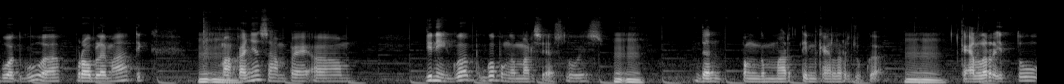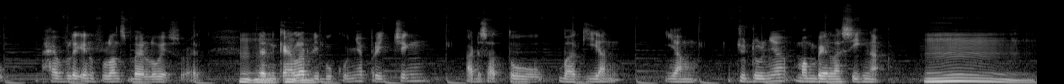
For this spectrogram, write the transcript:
buat gua problematik. Hmm, hmm. makanya sampai em, gini gue gue penggemar C.S. Lewis Hmm, hmm. Dan penggemar Tim Keller juga Hmm, hmm. Keller itu heavily influenced by Lewis right Hmm, dan hmm. Keller di bukunya Preaching ada satu bagian yang judulnya membela singa Hmm.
